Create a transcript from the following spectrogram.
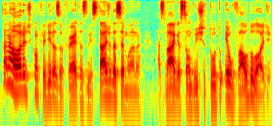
Está na hora de conferir as ofertas do estágio da semana. As vagas são do Instituto Euvaldo Lodi.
